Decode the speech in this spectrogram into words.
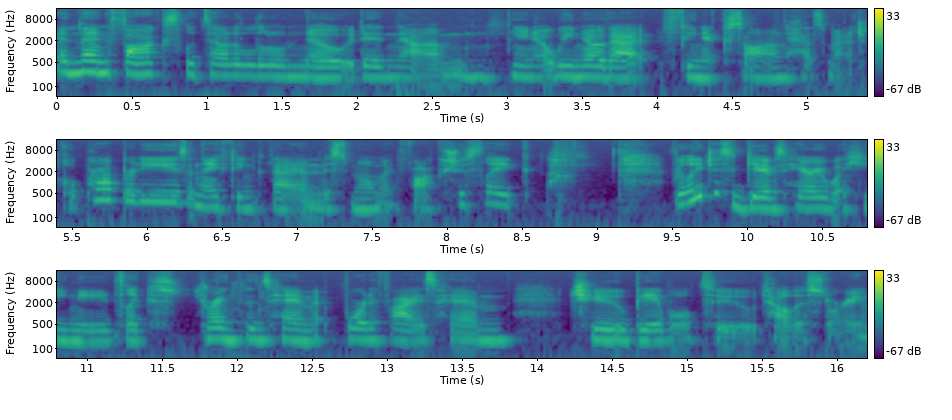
And then Fawkes lets out a little note, and um, you know, we know that Phoenix Song has magical properties, and I think that in this moment, Fawkes just like really just gives Harry what he needs, like strengthens him, it fortifies him to be able to tell this story.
